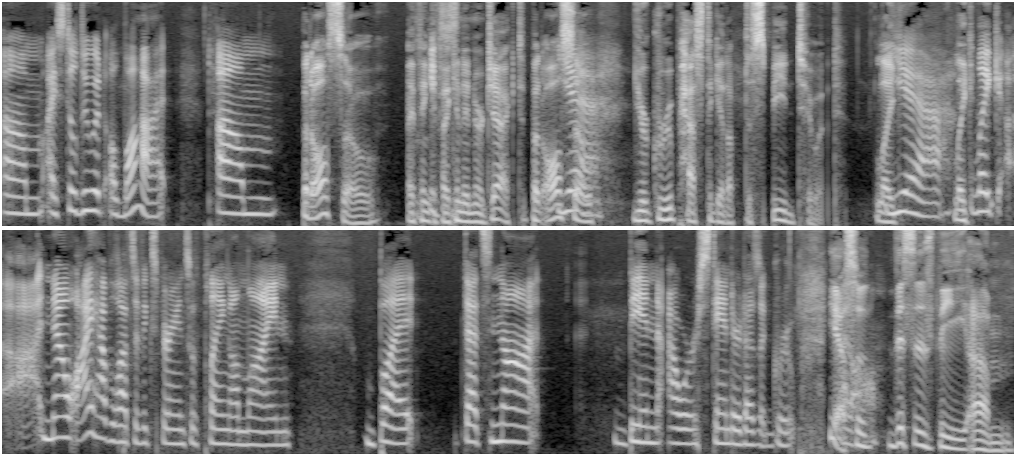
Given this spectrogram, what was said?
Um, I still do it a lot. But also, I think if I can interject, but also Yeah. your group has to get up to speed to it. Like, yeah, like- like uh, now I have lots of experience with playing online, but that's not been our standard as a group. yeah. So all. this is the um,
